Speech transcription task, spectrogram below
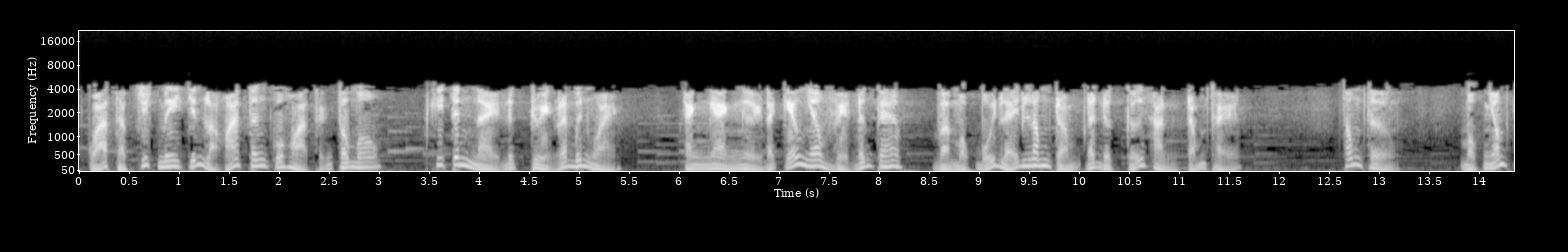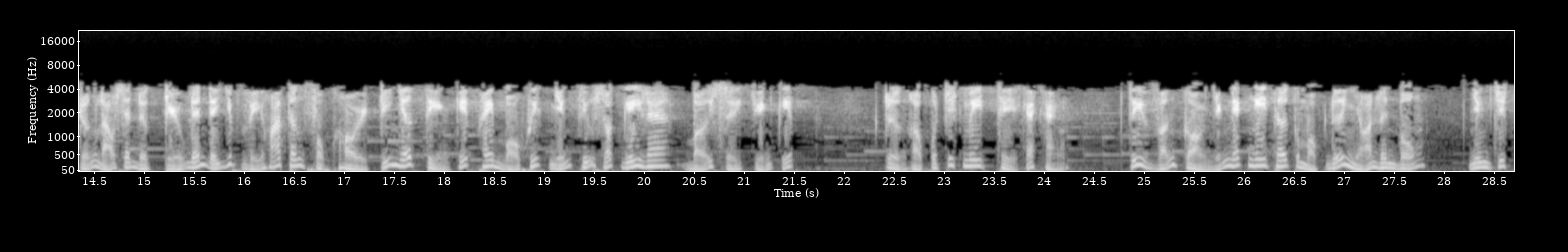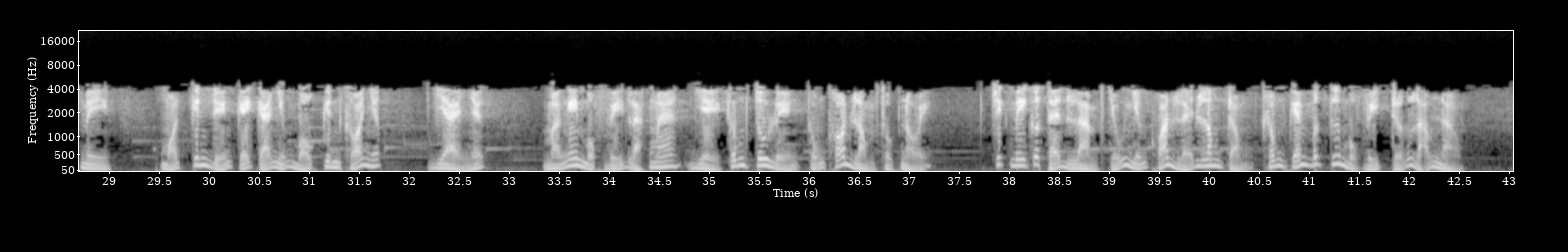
Quả thật Triết mi chính là hóa thân của Hòa Thượng Tô Mô. Khi tin này được truyền ra bên ngoài, hàng ngàn người đã kéo nhau về đấng cao và một buổi lễ long trọng đã được cử hành trọng thể. Thông thường, một nhóm trưởng lão sẽ được triệu đến để giúp vị hóa thân phục hồi trí nhớ tiền kiếp hay bổ khuyết những thiếu sót gây ra bởi sự chuyển kiếp. Trường hợp của Trick thì khác hẳn. Tuy vẫn còn những nét nghi thơ của một đứa nhỏ lên bốn, nhưng Jimmy, mọi kinh điển kể cả những bộ kinh khó nhất, dài nhất, mà ngay một vị lạc ma về công tu luyện cũng khó lòng thuộc nổi. Jimmy có thể làm chủ những khóa lễ long trọng không kém bất cứ một vị trưởng lão nào.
